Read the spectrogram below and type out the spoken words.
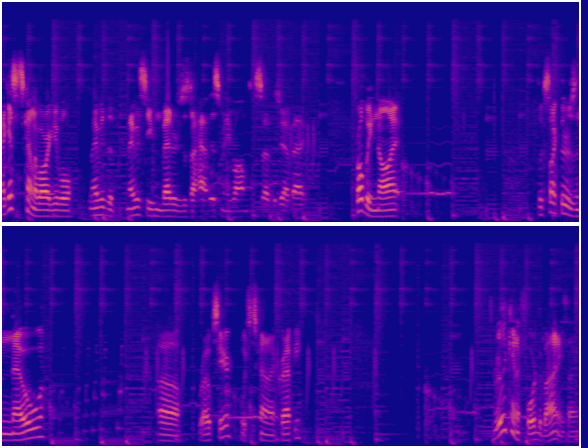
I guess it's kind of arguable. Maybe the maybe it's even better just to have this many bombs instead of the jetpack. Probably not. Looks like there's no uh, ropes here, which is kind of crappy. Really can't afford to buy anything.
